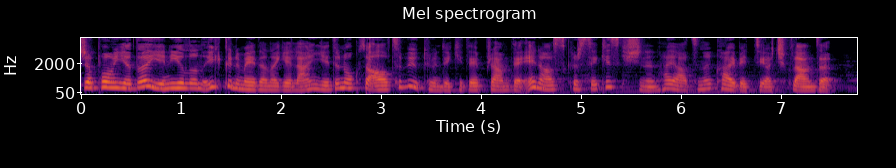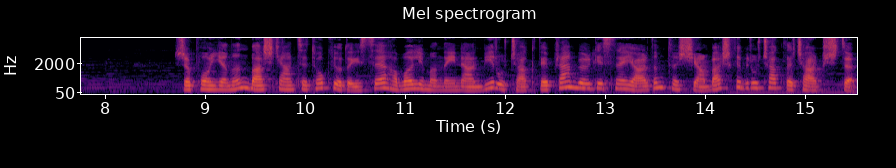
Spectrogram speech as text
Japonya'da yeni yılın ilk günü meydana gelen 7.6 büyüklüğündeki depremde en az 48 kişinin hayatını kaybettiği açıklandı. Japonya'nın başkenti Tokyo'da ise havalimanına inen bir uçak deprem bölgesine yardım taşıyan başka bir uçakla çarpıştı.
